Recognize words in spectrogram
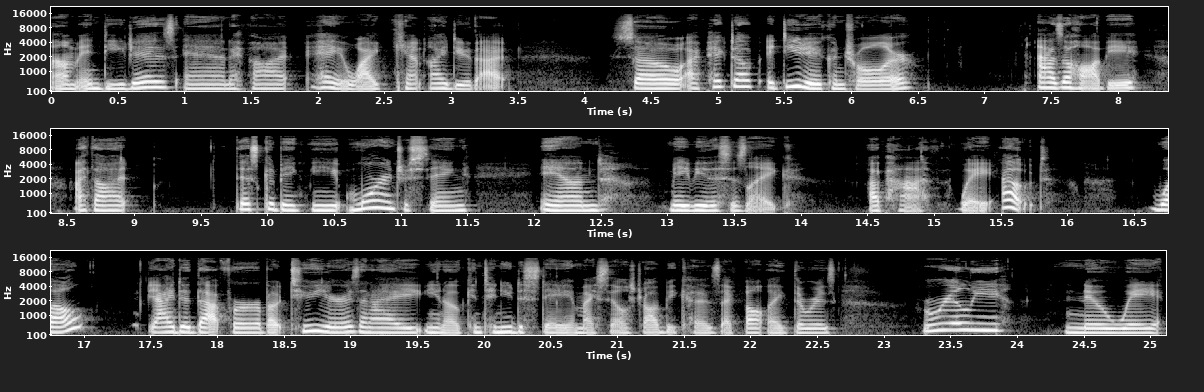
um, and DJs. And I thought, hey, why can't I do that? So I picked up a DJ controller as a hobby. I thought this could make me more interesting and maybe this is like a pathway out. Well, I did that for about two years and I, you know, continued to stay in my sales job because I felt like there was really no way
